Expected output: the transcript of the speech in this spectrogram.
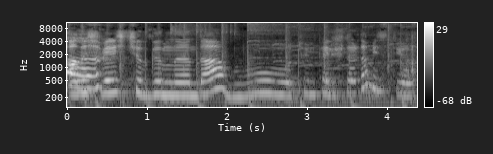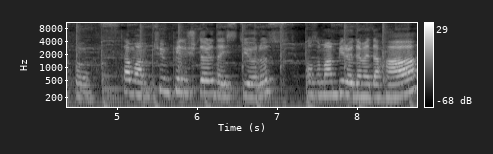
Alışveriş çılgınlığında bu tüm peluşları da mı istiyorsun? Tamam tüm peluşları da istiyoruz. O zaman bir ödeme daha.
